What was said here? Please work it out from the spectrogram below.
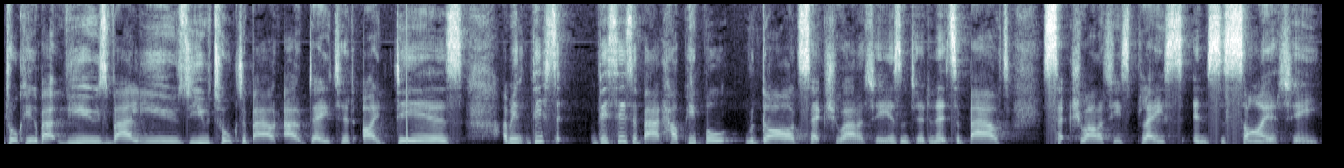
talking about views, values. You talked about outdated ideas. I mean, this this is about how people regard sexuality, isn't it? And it's about sexuality's place in society.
